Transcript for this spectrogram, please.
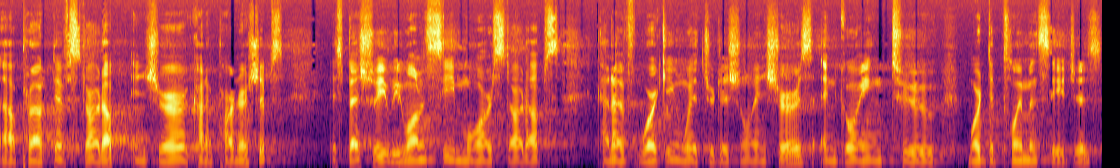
uh, productive startup, insurer kind of partnerships Especially, we want to see more startups kind of working with traditional insurers and going to more deployment stages.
